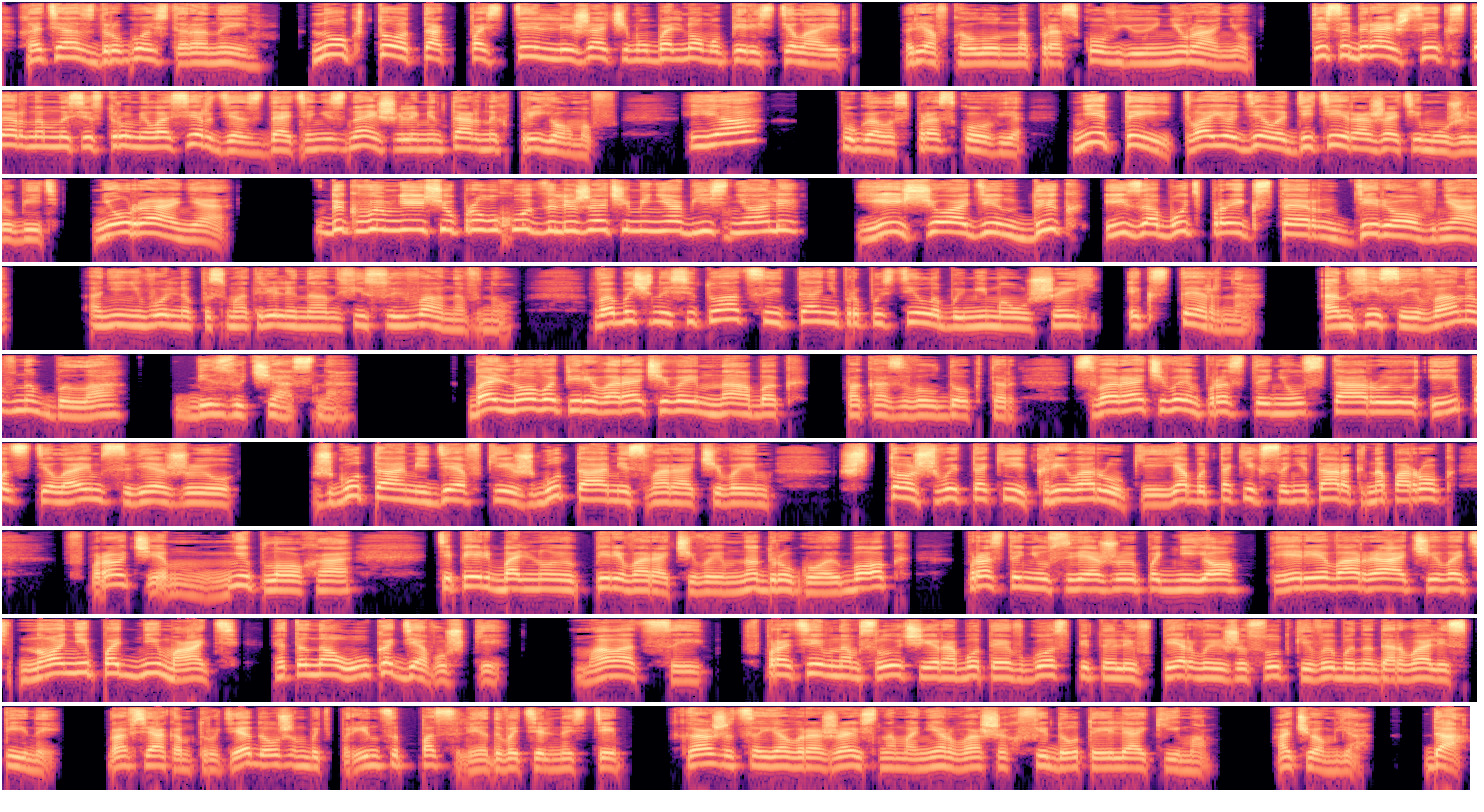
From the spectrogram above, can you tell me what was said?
Хотя, с другой стороны, ну кто так постель лежачему больному перестилает?» рявкал он на Просковью и Нюраню. «Ты собираешься экстерном на сестру милосердия сдать, а не знаешь элементарных приемов». «Я?» — пугалась Просковья. «Не ты! Твое дело детей рожать и мужа любить! Нюраня!» «Так вы мне еще про уход за лежачими не объясняли?» «Еще один дык и забудь про экстерн, деревня!» Они невольно посмотрели на Анфису Ивановну. В обычной ситуации та не пропустила бы мимо ушей экстерна. Анфиса Ивановна была безучастна. «Больного переворачиваем на бок», — показывал доктор. «Сворачиваем простыню старую и подстилаем свежую. Жгутами, девки, жгутами сворачиваем. Что ж вы такие криворукие, я бы таких санитарок на порог... Впрочем, неплохо. Теперь больную переворачиваем на другой бок, простыню свежую под нее, переворачивать, но не поднимать. Это наука, девушки. Молодцы. В противном случае, работая в госпитале, в первые же сутки вы бы надорвали спины. Во всяком труде должен быть принцип последовательности. Кажется, я выражаюсь на манер ваших Федота или Акима. О чем я? Да,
